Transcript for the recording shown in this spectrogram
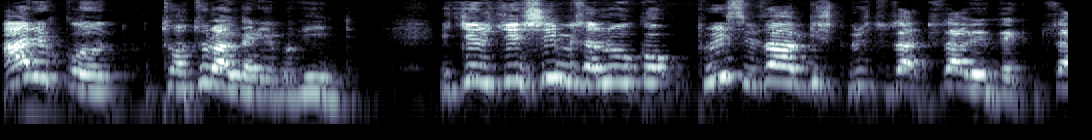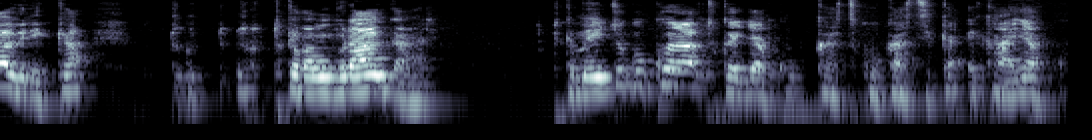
Ariko tuba turangariye mu bindi. Ikintu kishimisha ni uko polisi bizaba byinshi tuzabireka tu- tu- tukava mu burangare. Tukamenya icyo gukora tukajya ku kazi- ka nyako.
